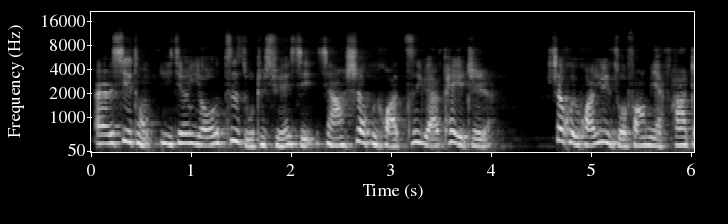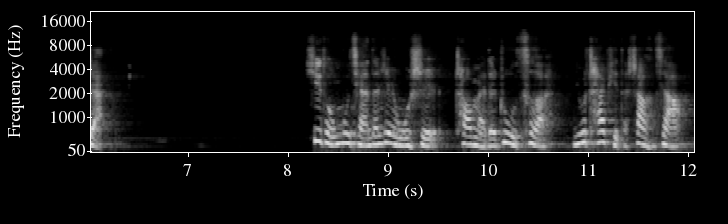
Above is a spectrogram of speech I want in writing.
而系统已经由自组织学习向社会化资源配置、社会化运作方面发展。系统目前的任务是超买的注册、牛产品的上架，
